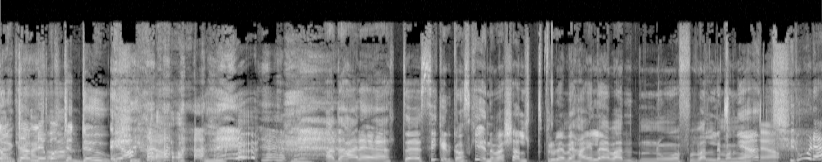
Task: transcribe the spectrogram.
Don't tell me what to do! Ja. ja, det her er et eh, sikkert ganske universelt problem i hele verden nå for veldig mange. Ja. Tror det.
